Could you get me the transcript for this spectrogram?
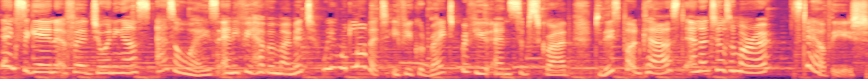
Thanks again for joining us as always. And if you have a moment, we would love it if you could rate, review, and subscribe to this podcast. And until tomorrow, stay healthy ish.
